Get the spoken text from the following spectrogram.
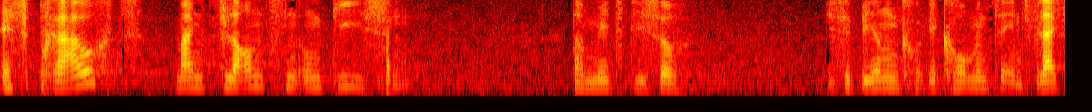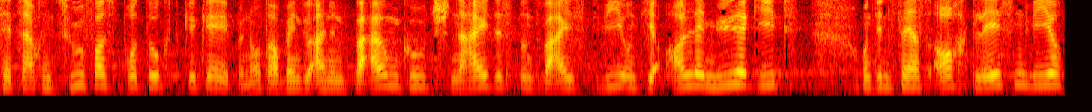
Es braucht mein Pflanzen und Gießen, damit dieser diese Birnen gekommen sind. Vielleicht hätte es auch ein Zufallsprodukt gegeben, oder? Aber wenn du einen Baum gut schneidest und weißt wie und dir alle Mühe gibst, und in Vers 8 lesen wir,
